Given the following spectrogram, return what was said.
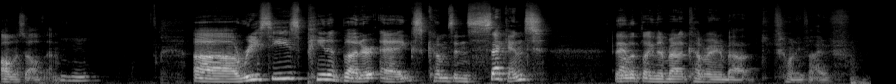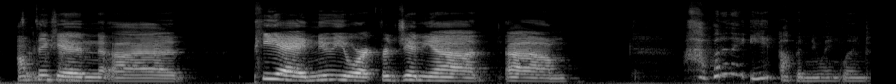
almost all of them. Uh, Reese's peanut butter eggs comes in second. They Oh. look like they're about covering about 25. I'm 30%. thinking uh, PA, New York, Virginia. Um, what do they eat up in New England?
